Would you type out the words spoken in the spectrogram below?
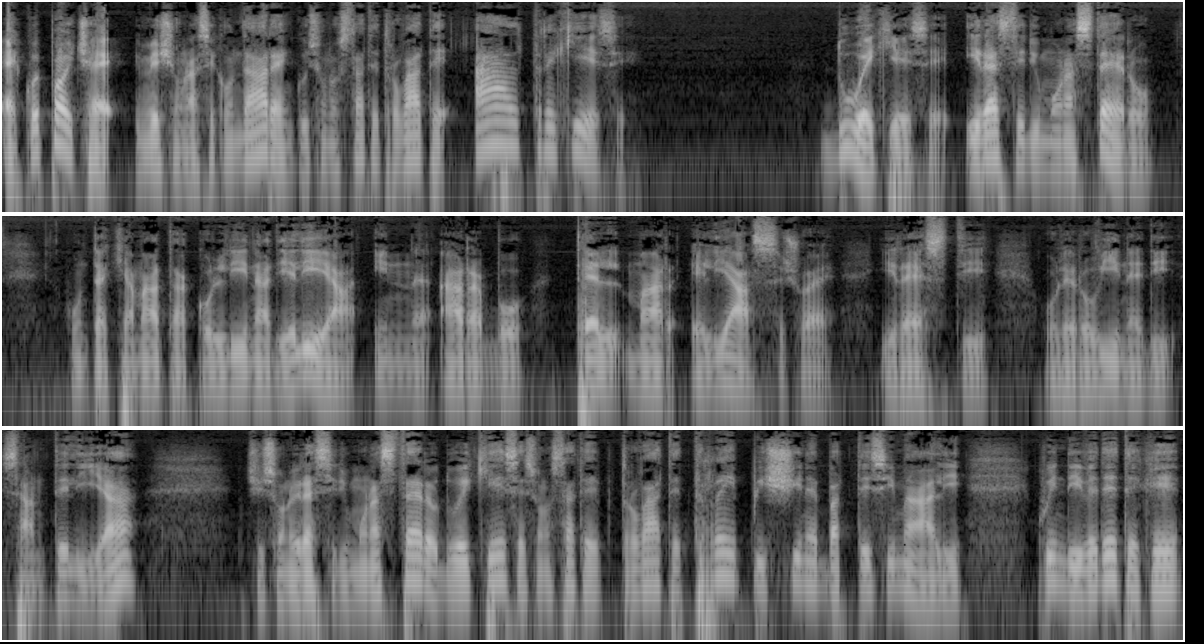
Ecco, e poi c'è invece una seconda area in cui sono state trovate altre chiese, due chiese, i resti di un monastero, appunto è chiamata collina di Elia, in arabo Tel Mar Elias, cioè i resti o le rovine di Sant'Elia, ci sono i resti di un monastero, due chiese, sono state trovate tre piscine battesimali, quindi vedete che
